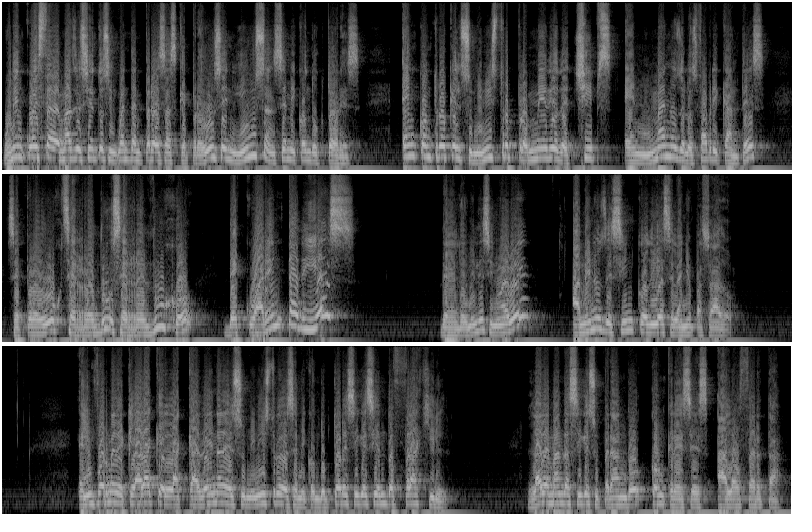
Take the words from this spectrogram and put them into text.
Una encuesta de más de 150 empresas que producen y usan semiconductores encontró que el suministro promedio de chips en manos de los fabricantes se, se, redujo de 40 días del 2019 a menos de 5 días el año pasado. El informe declara que la cadena de suministro de semiconductores sigue siendo frágil la demanda sigue superando con creces a la oferta.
